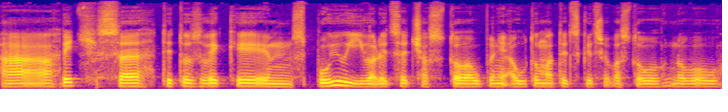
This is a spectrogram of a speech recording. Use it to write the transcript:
A byť se tyto zvyky spojují velice často a úplně automaticky třeba s tou novou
